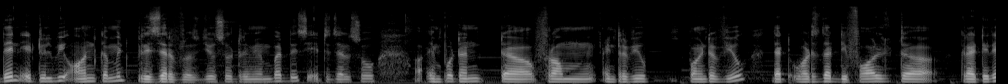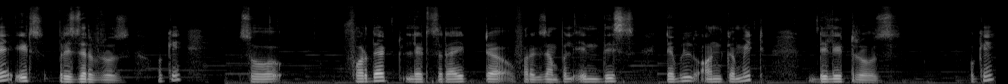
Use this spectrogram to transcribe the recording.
then it will be on commit preserve rows you should remember this it is also uh, important uh, from interview point of view that what is the default uh, criteria? It's preserve rows. Okay? So for that let's write uh, for example in this table on commit delete rows. Okay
